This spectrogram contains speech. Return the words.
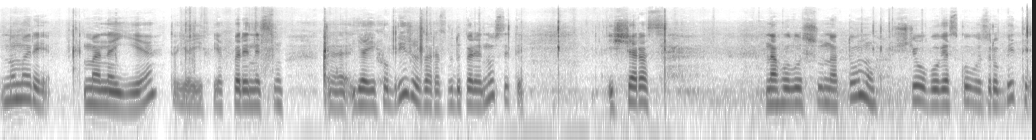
Номери в мене є, то я їх як перенесу, е, я їх обріжу, зараз буду переносити. І ще раз наголошу на тому, що обов'язково зробити,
